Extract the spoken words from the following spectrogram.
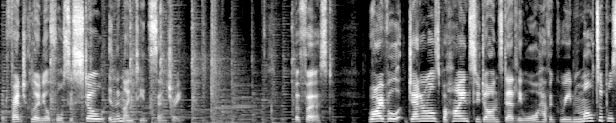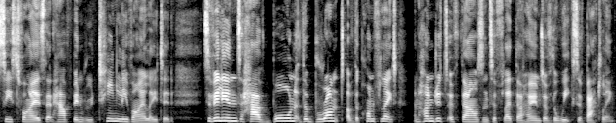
that French colonial forces stole in the 19th century. But first, rival generals behind Sudan's deadly war have agreed multiple ceasefires that have been routinely violated. Civilians have borne the brunt of the conflict, and hundreds of thousands have fled their homes over the weeks of battling.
